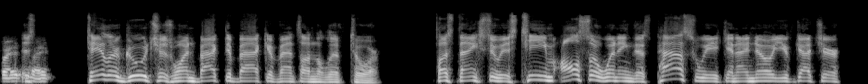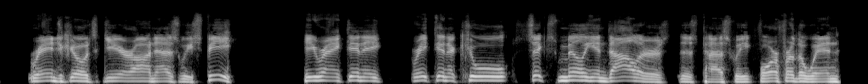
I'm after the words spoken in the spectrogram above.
Right, right. Taylor Gooch has won back to back events on the LIV tour. Plus, thanks to his team also winning this past week. And I know you've got your Range Goats gear on as we speak. He ranked in a, raked in a cool $6 million this past week, four for the win,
